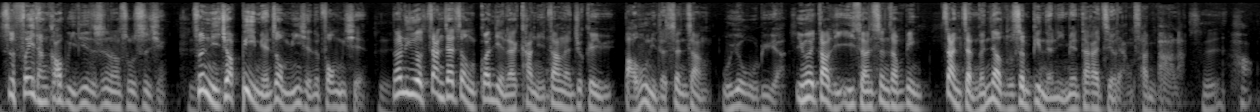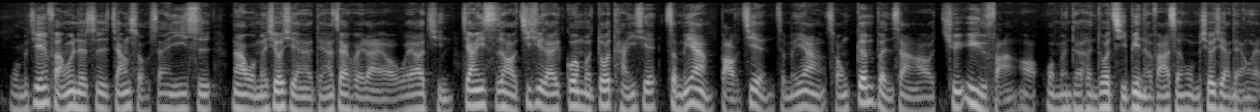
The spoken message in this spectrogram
是非常高比例的肾脏出事情。所以你就要避免这种明显的风险。那你如果站在这种观点来看，你当然就可以保护你的肾脏无忧无虑啊。因为到底遗传肾脏病占整个尿毒症病人里面大概只有两三趴了。是好，我们今天访问的是江守山医师。那我们休息了，等下再回来哦。我要请江医师哈、哦、继续来跟我们多谈一些怎么样保健，怎么样从根本上哦去预防哦我们的很多疾病的发生。我们休息了，两位。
